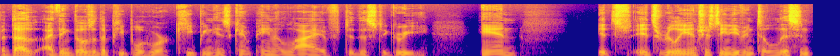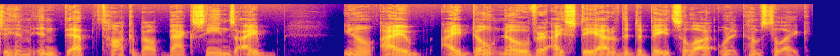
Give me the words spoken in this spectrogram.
But that I think those are the people who are keeping his campaign alive to this degree. And it's it's really interesting even to listen to him in depth talk about vaccines. I you know, I I don't know very I stay out of the debates a lot when it comes to like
